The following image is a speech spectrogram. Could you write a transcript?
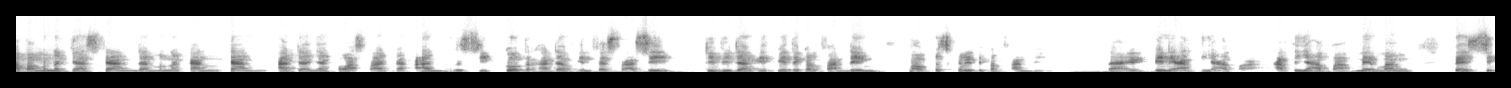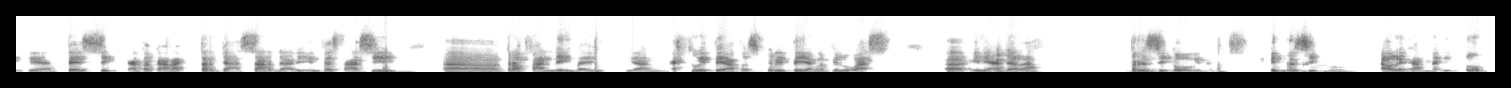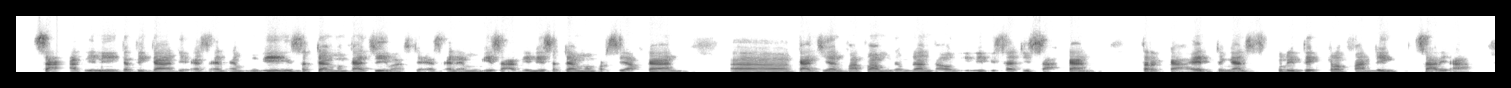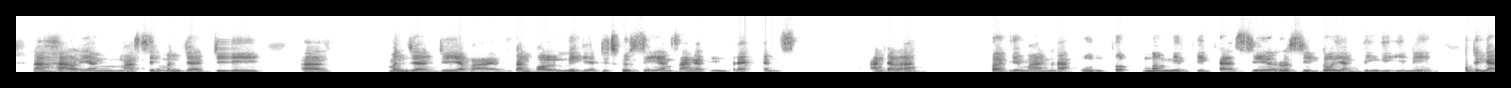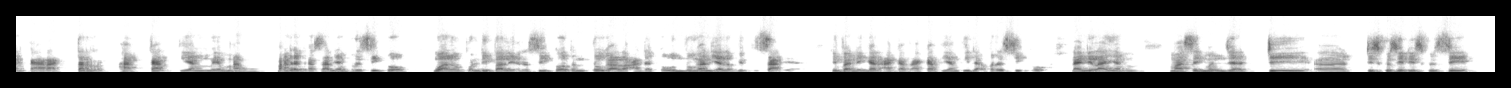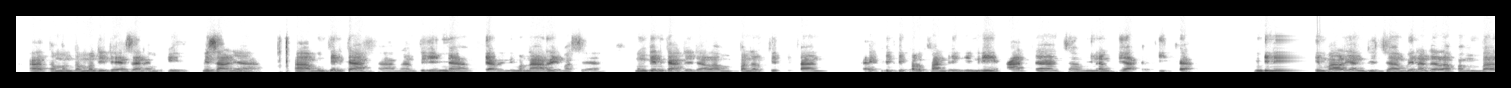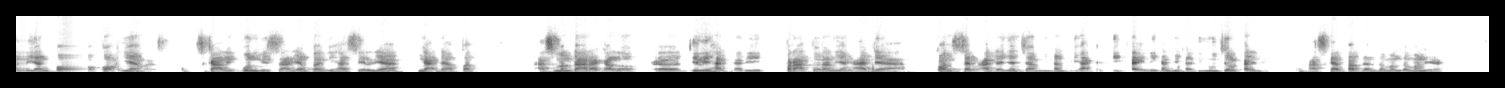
apa, menegaskan dan menekankan adanya kewaspadaan risiko terhadap investasi di bidang equity crowdfunding maupun security crowdfunding. Nah, ini artinya apa? Artinya apa? Memang basic ya, basic atau karakter dasar dari investasi uh, crowdfunding baik yang equity atau security yang lebih luas uh, ini adalah berisiko gitu mas. Ini berisiko. Oleh karena itu saat ini ketika DSN MUI sedang mengkaji mas, DSN MUI saat ini sedang mempersiapkan uh, kajian fatwa mudah-mudahan tahun ini bisa disahkan terkait dengan security crowdfunding syariah. Nah, hal yang masih menjadi uh, menjadi apa ya, bukan polemik ya, diskusi yang sangat intens adalah bagaimana untuk memitigasi risiko yang tinggi ini dengan karakter akad yang memang pada dasarnya berisiko walaupun di balik risiko tentu kalau ada keuntungan ya lebih besar ya dibandingkan akad-akad yang tidak berisiko. Nah inilah yang masih menjadi uh, diskusi-diskusi uh, teman-teman di DSN MUI. Misalnya, uh, mungkinkah uh, nantinya biar ini menarik Mas ya, mungkinkah di dalam penerbitan equity crowdfunding ini ada jaminan pihak ketiga? Minimal yang dijamin adalah pengembalian pokoknya, Mas. Sekalipun misalnya bagi hasilnya nggak dapat. Nah, sementara kalau uh, dilihat dari peraturan yang ada, konsep adanya jaminan pihak ketiga ini kan tidak dimunculkan ini, Mas Gatot dan teman-teman ya.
